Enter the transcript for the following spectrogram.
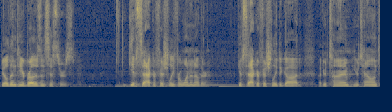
Build into your brothers and sisters. Give sacrificially for one another. Give sacrificially to God of your time, your talent,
